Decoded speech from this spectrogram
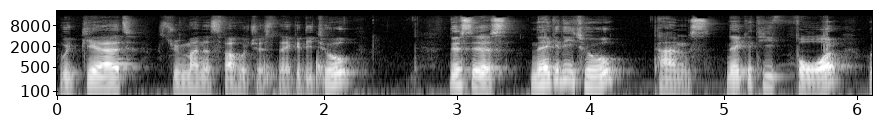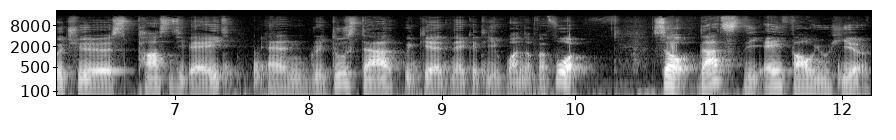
we get 3 minus 5, which is negative 2. This is negative 2 times negative 4, which is positive 8, and reduce that, we get negative 1 over 4. So that's the A value here.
